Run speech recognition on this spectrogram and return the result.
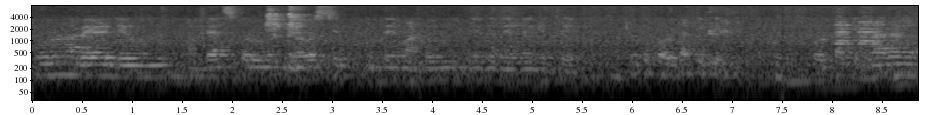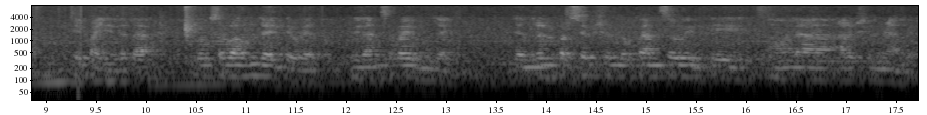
पूर्ण वेळ देऊन अभ्यास करून व्यवस्थित मुद्दे मांडून जे जे निर्णय घेतले तर ते कोर्टात टिकेल. कोर्टात टिकणारं ते पाहिजे. आता लोकसभा होऊन जाईल तेवढ्यात विधानसभाही होऊन जाईल. जनरल परसेप्शन लोकांचं होईल की आम्हाला आरक्षण मिळालं.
